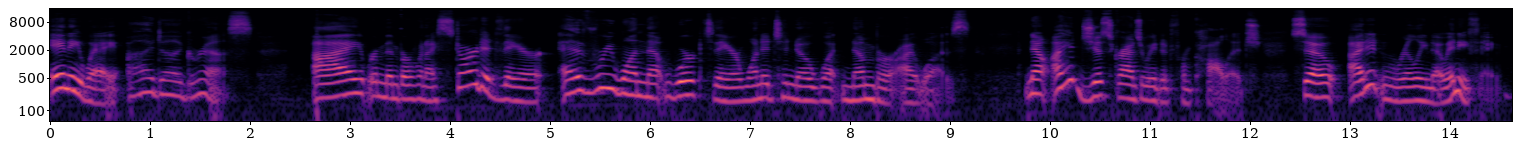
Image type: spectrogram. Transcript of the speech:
Anyway, I digress. I remember when I started there, everyone that worked there wanted to know what number I was. Now, I had just graduated from college, so I didn't really know anything.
